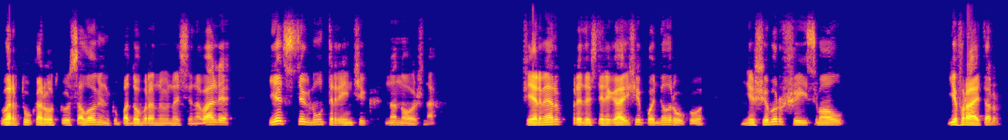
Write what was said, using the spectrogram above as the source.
во рту короткую соломинку, подобранную на сеновале, и отстегнул тренчик на ножнах. Фермер, предостерегающе поднял руку. «Не шебуршись, мол». Ефрайтор.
